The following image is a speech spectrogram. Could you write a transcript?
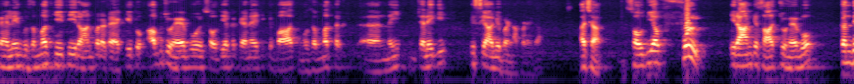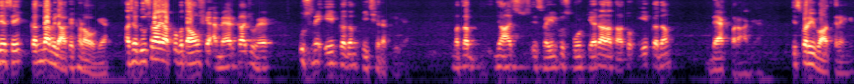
पहले मजम्मत की थी, ईरान पर अटैक की तो अब जो है वो सऊदीया का कहना है कि बात मजम्मत तक नहीं चलेगी। इससे आगे बढ़ना पड़ेगा। अच्छा सऊदीया फुल ईरान के साथ जो है वो कंधे से कंधा मिला के खड़ा हो गया। अच्छा दूसरा ये आपको बताऊँ कि अमेरिका जो है, उसने एक कदम पीछे रख लिया मतलब जहाँ इसराइल को सपोर्ट किया जा रहा था तो एक कदम बैक पर आ गया। इस पर भी बात करेंगे।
